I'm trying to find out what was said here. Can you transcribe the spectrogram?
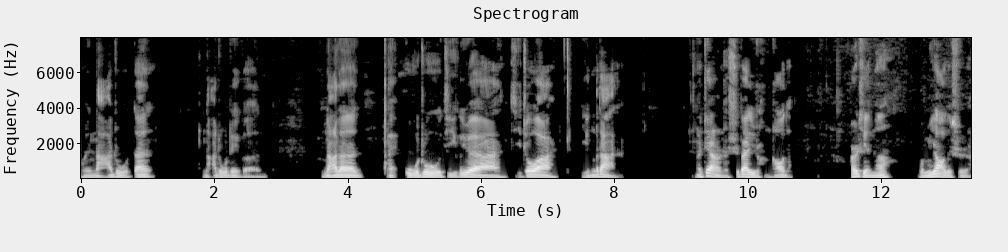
会拿住单，拿住这个拿的，哎，捂住几个月啊，几周啊，赢个大的。那这样的失败率是很高的，而且呢，我们要的是啊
